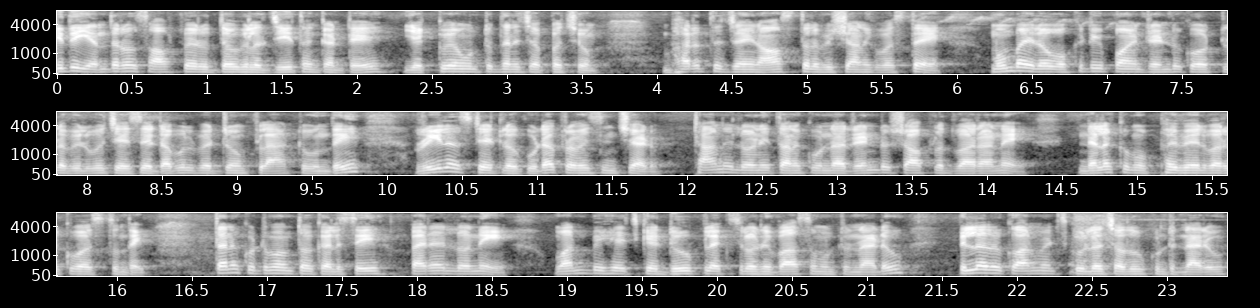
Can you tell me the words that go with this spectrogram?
ఇది ఎందరో సాఫ్ట్వేర్ ఉద్యోగుల జీతం కంటే ఎక్కువే ఉంటుందని చెప్పొచ్చు. భరత్ జైన్ ఆస్తుల విషయానికి వస్తే ముంబైలో ఒకటి పాయింట్ రెండు కోట్ల విలువ చేసే డబుల్ బెడ్రూమ్ ఫ్లాట్ ఉంది. రియల్ ఎస్టేట్లో కూడా ప్రవేశించాడు. ఠానేలోని తనకున్న రెండు షాపుల ద్వారానే నెలకు ముప్పై వేల వరకు వస్తుంది. తన కుటుంబంతో కలిసి పెరల్లోని వన్ బిహెచ్కే డూప్లెక్స్లో నివాసం ఉంటున్నాడు. పిల్లలు కాన్వెంట్ స్కూల్లో చదువుకుంటున్నారు.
